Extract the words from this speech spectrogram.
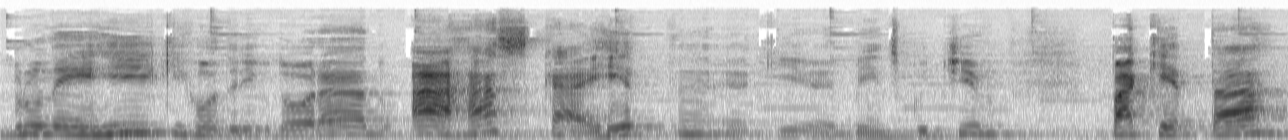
Bruno Henrique, Rodrigo Dourado, Arrascaeta, aqui é bem discutível, Paquetá,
